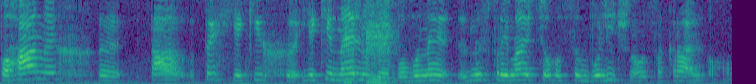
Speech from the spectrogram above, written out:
поганих та тих, яких, які не люди, бо вони не сприймають цього символічного, сакрального.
